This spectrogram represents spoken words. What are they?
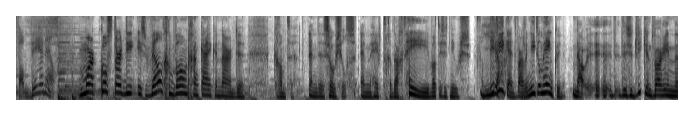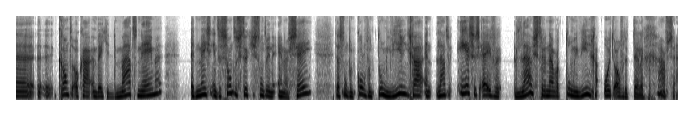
van WNL. Mark Koster die is wel gewoon gaan kijken naar de kranten en de socials. En heeft gedacht, hey, wat is het nieuws van dit Ja. weekend waar we niet omheen kunnen. Nou, eh, eh, het is het weekend waarin eh, eh, kranten elkaar een beetje de maat nemen. Het meest interessante stukje stond in de NRC. Daar stond een column van Tommy Wieringa. En laten we eerst eens even luisteren naar wat Tommy Wieringa ooit over de Telegraaf zei.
